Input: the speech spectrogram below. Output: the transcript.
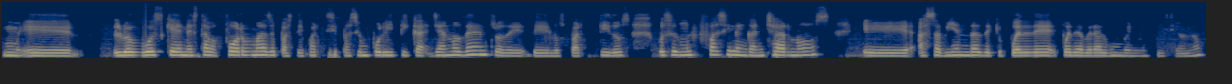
mm, eh, luego es que en estas formas de participación política, ya no dentro de, los partidos, pues es muy fácil engancharnos a sabiendas de que puede, puede haber algún beneficio, ¿no?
